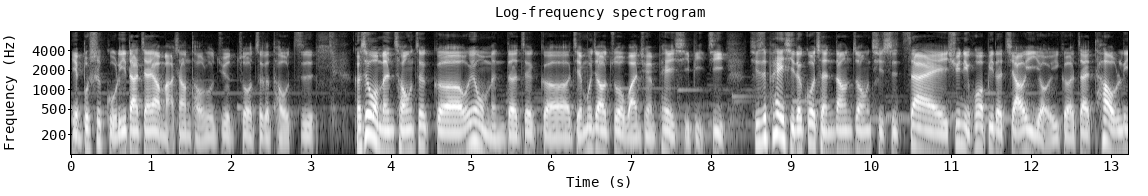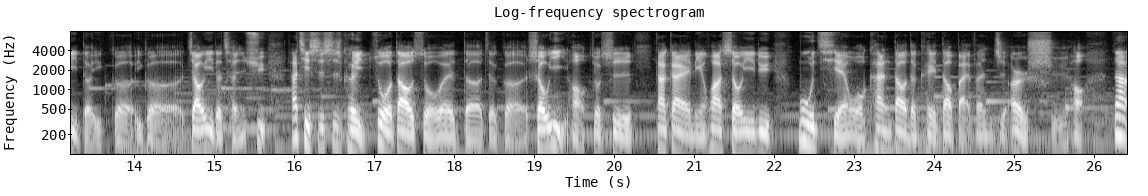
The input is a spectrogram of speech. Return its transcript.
也不是鼓励大家要马上投入去做这个投资。可是我们从这个，因为我们的这个节目叫做完全配息笔记，其实配息的过程当中，其实在虚拟货币的交易有一个在套利的一个一个交易的程序，它其实是可以做到所谓的这个收益哈，就是大概年化收益率，目前我看到的可以到百分之二十哈。那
